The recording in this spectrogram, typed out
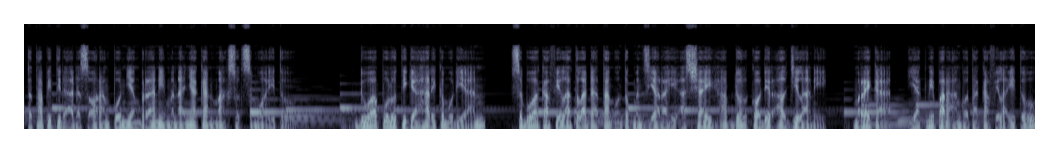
tetapi tidak ada seorang pun yang berani menanyakan maksud semua itu. 23 hari kemudian, sebuah kafilah telah datang untuk menziarahi As-Syaikh Abdul Qadir Al-Jilani. Mereka, yakni para anggota kafilah itu,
